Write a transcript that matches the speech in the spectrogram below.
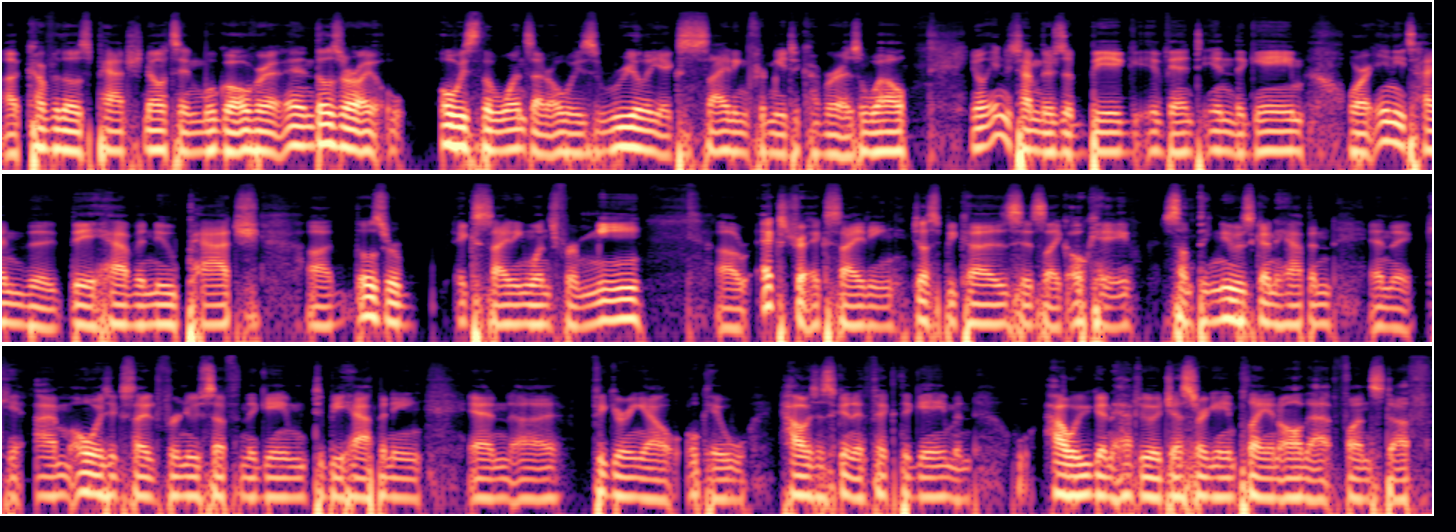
uh, cover those patch notes and we'll go over it. And those are uh, always the ones that are always really exciting for me to cover as well. You know, anytime there's a big event in the game or anytime that they have a new patch, uh, those are exciting ones for me. Uh, extra exciting just because it's like, okay, something new is going to happen, and I'm always excited for new stuff in the game to be happening. And uh, figuring out okay, how is this going to affect the game, and how are we going to have to adjust our gameplay and all that fun stuff.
